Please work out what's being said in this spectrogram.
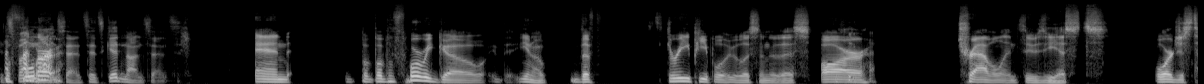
it's fun nonsense. It's good nonsense. And but but before we go, you know, the three people who listen to this are travel enthusiasts or just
